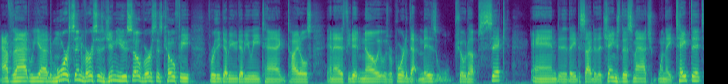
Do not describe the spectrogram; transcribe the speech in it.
After that, we had Morrison versus Jimmy Uso versus Kofi for the WWE Tag titles. And if you didn't know, it was reported that Miz showed up sick and they decided to change this match when they taped it.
